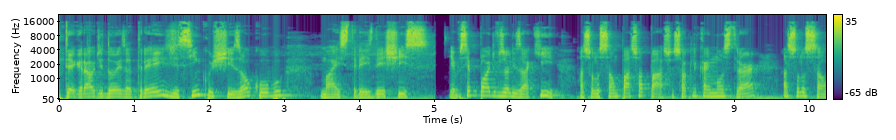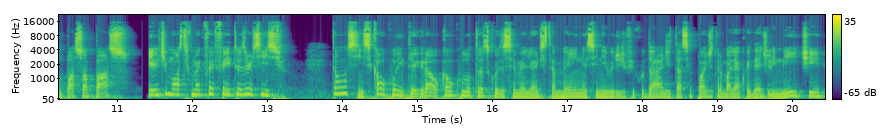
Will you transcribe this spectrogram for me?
Integral de 2 a 3 de 5x ao cubo mais 3dx. E aí você pode visualizar aqui a solução passo a passo. É só clicar em mostrar a solução passo a passo e ele te mostra como é que foi feito o exercício. Então, assim, se calcula integral, calcula outras coisas semelhantes também nesse nível de dificuldade, tá? Você pode trabalhar com a ideia de limite,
